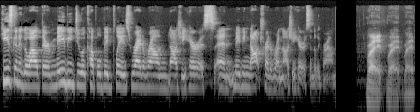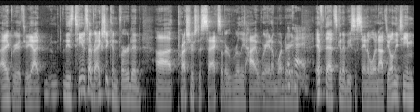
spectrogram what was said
he's going to go out there, maybe do a couple big plays right around Najee Harris, and maybe not try to run Najee Harris into the ground. Right, right, right. I agree with you. Yeah, these teams have actually converted uh, pressures to sacks at a really high rate. I'm wondering okay. if that's going to be sustainable or not. The only team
